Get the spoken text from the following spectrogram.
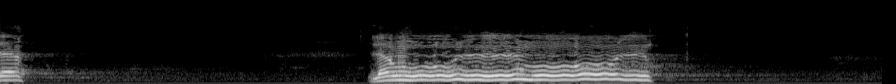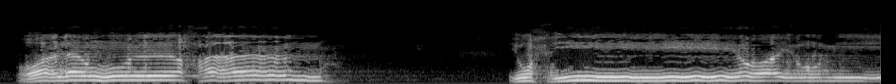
له. له الملك وله الحمد. يحيي ويميت.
